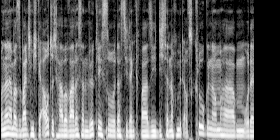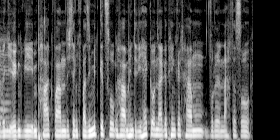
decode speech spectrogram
Und dann aber, sobald ich mich geoutet habe, war das dann wirklich so, dass die dann quasi dich dann noch mit aufs Klo genommen haben oder wenn Ja. die irgendwie im Park waren, dich dann quasi mitgezogen haben, hinter die Hecke und da gepinkelt haben, wo du dann dachtest so,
